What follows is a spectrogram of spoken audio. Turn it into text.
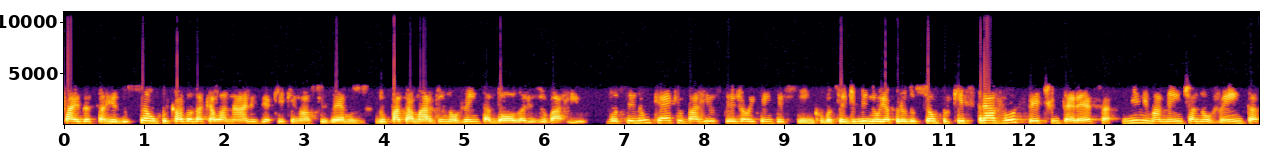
faz essa redução por causa daquela análise aqui que nós fizemos do patamar de 90 dólares o barril você não quer que o barril esteja a 85, você diminui a produção porque para você te interessa minimamente a 90,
